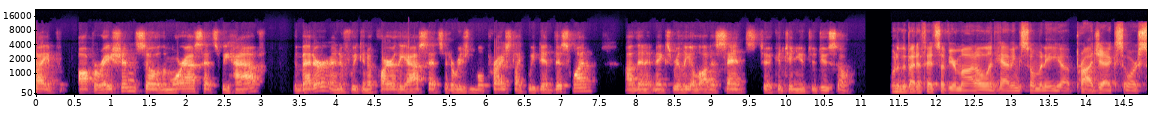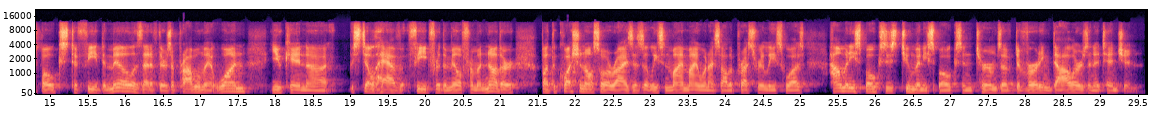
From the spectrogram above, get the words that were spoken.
type operation. So the more assets we have, the better. And if we can acquire the assets at a reasonable price, like we did this one, uh, then it makes really a lot of sense to continue to do so. One of the benefits of your model and having so many uh, projects or spokes to feed the mill is that if there's a problem at one, you can uh, still have feed for the mill from another. But the question also arises, at least in my mind, when I saw the press release, was how many spokes is too many spokes in terms of diverting dollars and attention?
